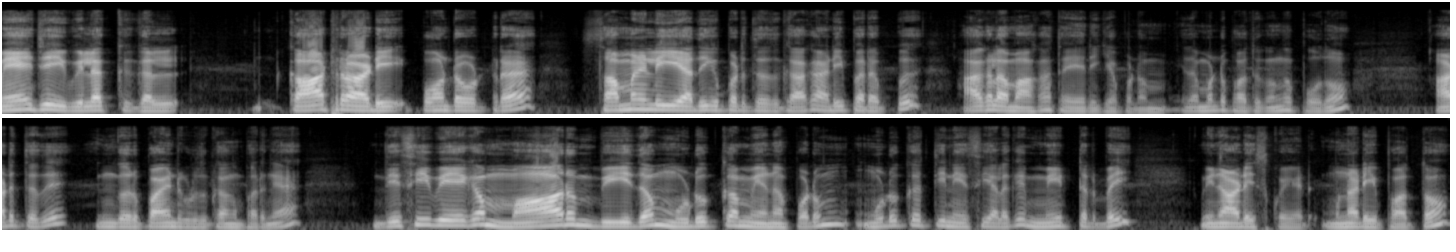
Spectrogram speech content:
மேஜை விளக்குகள் காற்றாடி போன்றவற்றை சமநிலையை அதிகப்படுத்துறதுக்காக அடிப்பரப்பு அகலமாக தயாரிக்கப்படும். இதை மட்டும் பார்த்துக்கோங்க போதும். அடுத்தது இங்கே ஒரு பாயிண்ட் கொடுத்துருக்காங்க பாருங்கள் திசைவேகம் மாறும் வீதம் முடுக்கம் எனப்படும் முடுக்கத்தின் இசை மீட்டர் பை வினாடி ஸ்கொயர். முன்னாடி பார்த்தோம்.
